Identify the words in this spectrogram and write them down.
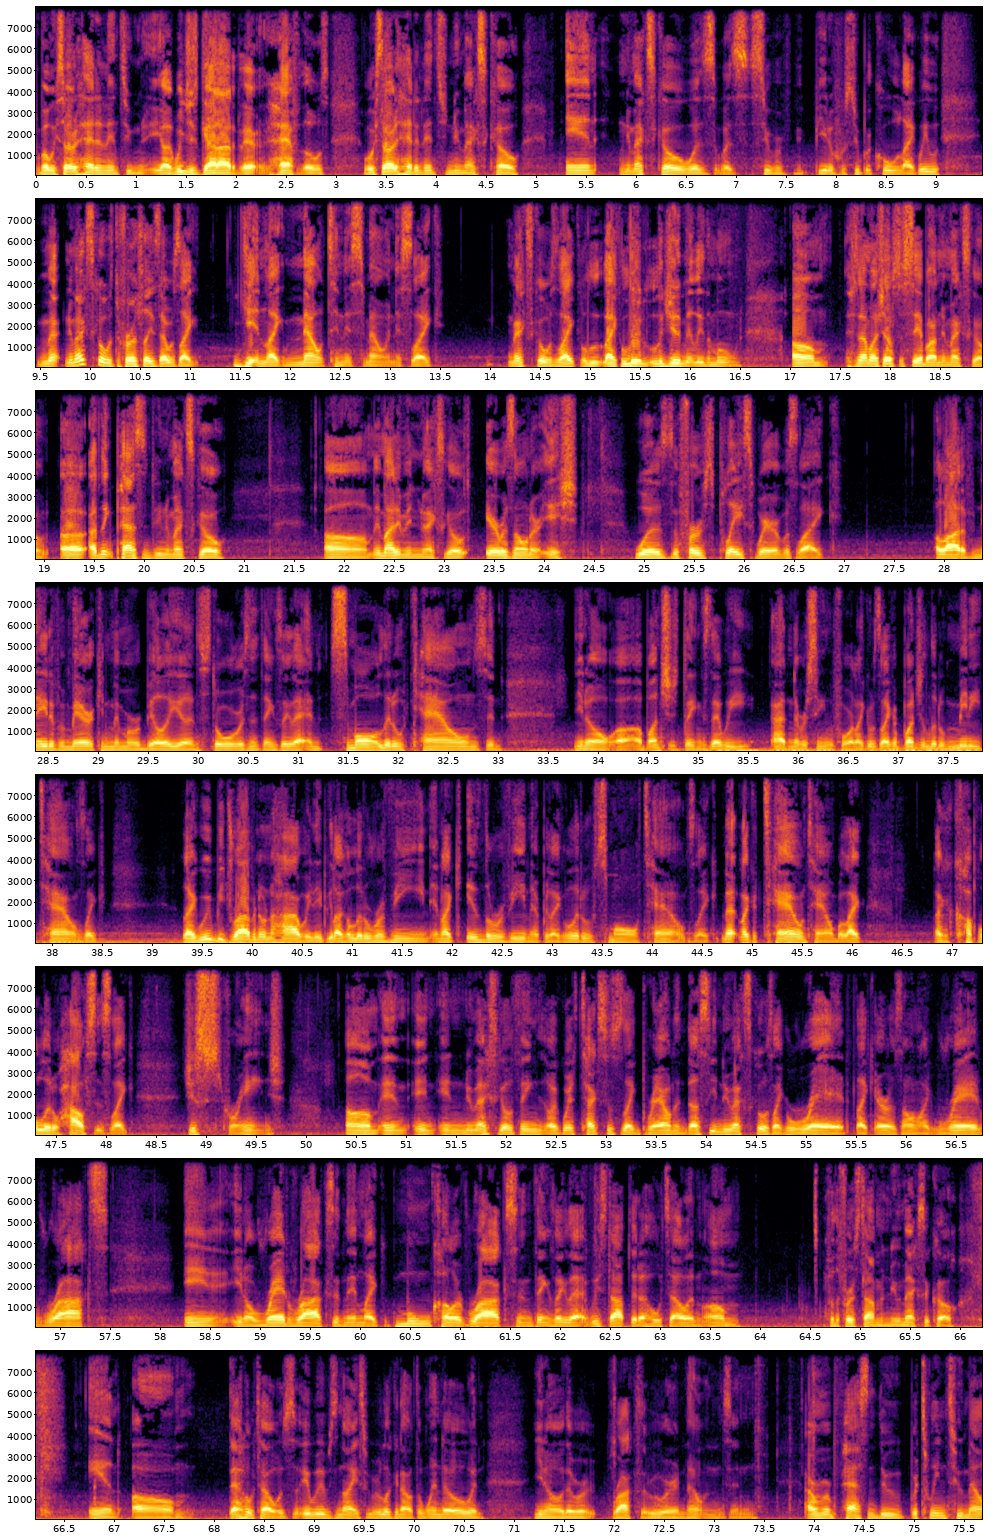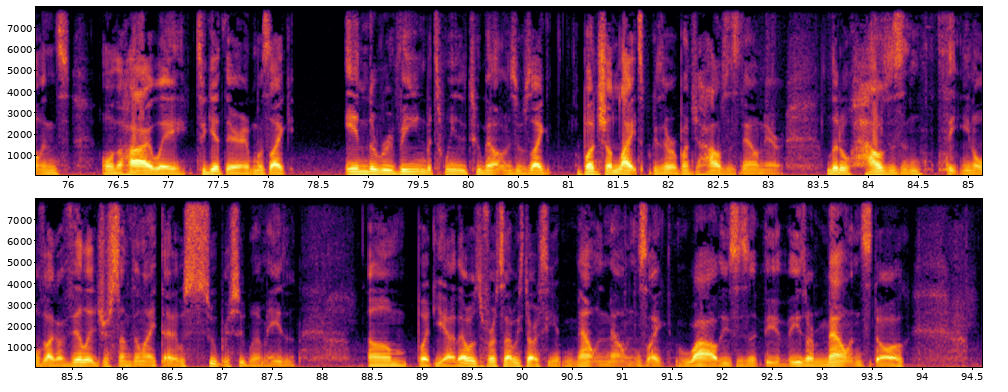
but we started heading into like we just got out of there half of those. We started heading into New Mexico, and New Mexico was was super beautiful, super cool. Like we, New Mexico was the first place that was like getting like mountainous, mountainous. Like Mexico was like like legitimately the moon. Um, there's not much else to say about New Mexico. Uh, I think passing through New Mexico, um, it might have been New Mexico, Arizona ish, was the first place where it was like a lot of Native American memorabilia and stores and things like that, and small little towns and you know uh, a bunch of things that we had never seen before. Like it was like a bunch of little mini towns. Like like we'd be driving on the highway, they'd be like a little ravine, and like in the ravine there'd be like little small towns. Like not like a town town, but like like a couple little houses. Like just strange. Um, and in, in New Mexico, things like where Texas is like brown and dusty, New Mexico is like red, like Arizona, like red rocks and you know red rocks and then like moon colored rocks and things like that. We stopped at a hotel in um for the first time in New Mexico, and um that hotel was it, it was nice. We were looking out the window and you know there were rocks everywhere and mountains and I remember passing through between two mountains on the highway to get there and was like in the ravine between the two mountains. It was like a bunch of lights because there were a bunch of houses down there, little houses and you know like a village or something like that. It was super super amazing. Um, but yeah, that was the first time we started seeing mountain mountains. Like, wow, these is these are mountains, dog.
